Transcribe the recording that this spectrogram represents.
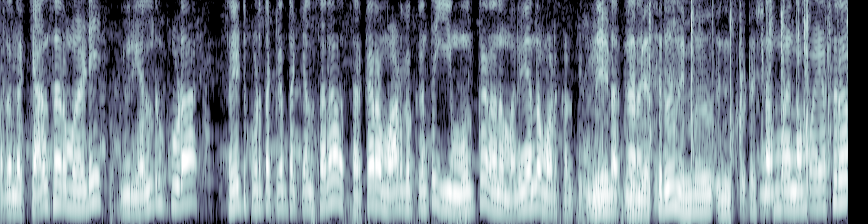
ಅದನ್ನು ಕ್ಯಾನ್ಸಲ್ ಮಾಡಿ ಇವರೆಲ್ಲರೂ ಕೂಡ ಸೈಟ್ ಕೊಡ್ತಕ್ಕಂಥ ಕೆಲಸನ ಸರ್ಕಾರ ಮಾಡ್ಬೇಕಂತ ಈ ಮೂಲಕ ನಾನು ಮನವಿಯನ್ನು ಮಾಡ್ಕೊಳ್ತೀನಿ. ಸರ್ಕಾರ ಹೆಸರು ನಮ್ಮ ನಮ್ಮ ಹೆಸರು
